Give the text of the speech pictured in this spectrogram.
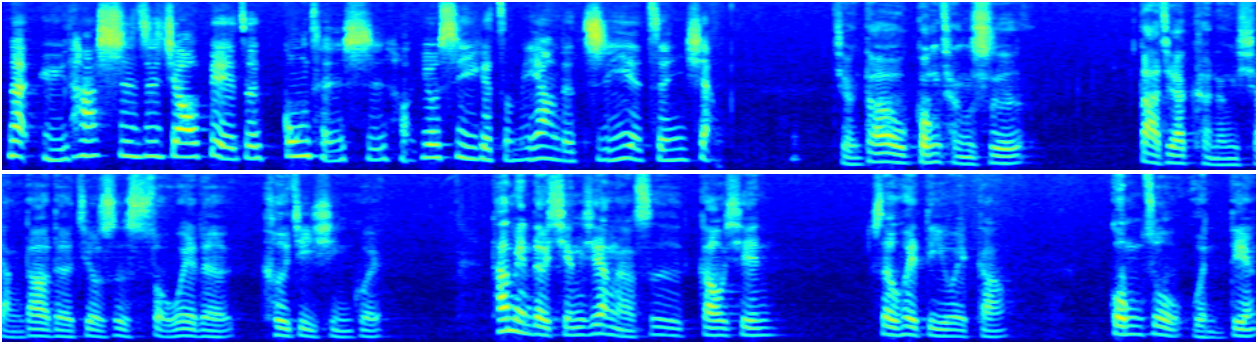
那与他失之交臂这工程师哈，又是一个怎么样的职业真相？讲到工程师，大家可能想到的就是所谓的科技新贵，他们的形象啊是高薪、社会地位高、工作稳定，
